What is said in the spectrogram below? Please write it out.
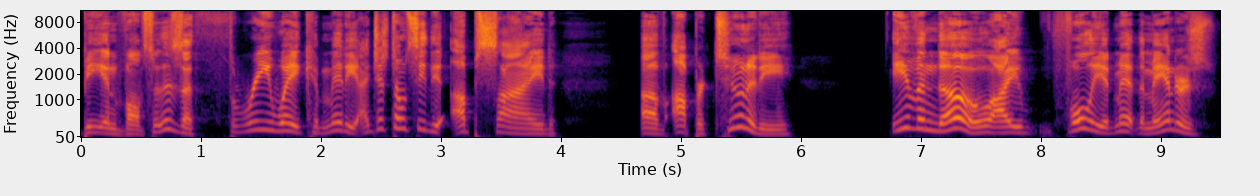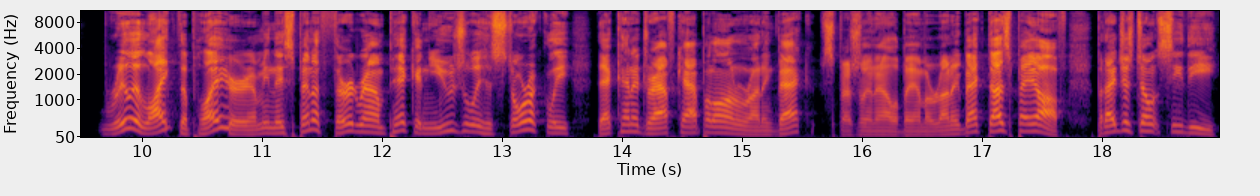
be involved. So this is a three-way committee. I just don't see the upside of opportunity, even though I fully admit the Manders really like the player. I mean, they spent a third round pick, and usually historically that kind of draft capital on a running back, especially an Alabama running back, does pay off. But I just don't see the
